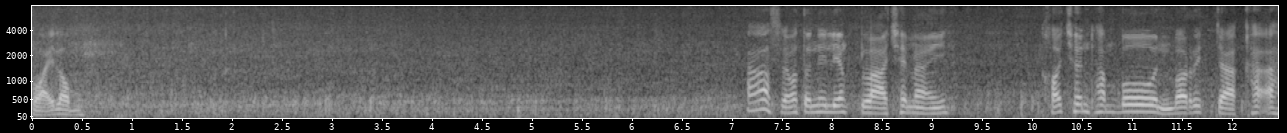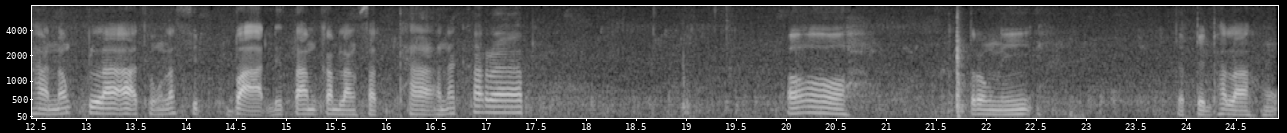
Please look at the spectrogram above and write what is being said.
ฝอยลม อ้าวแสดงว่าตัวนี้เลี้ยงปลาใช่ไหม ขอเชิญทำบุญบริจาคค่าอาหารน้องปลาถุงละสิบบาท หรือตามกำลังศรัทธานะครับ อ๋อ ตรงนี้จะเป็นพระราหู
